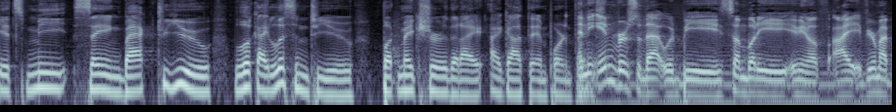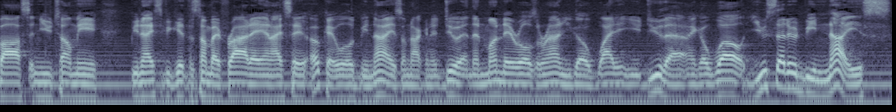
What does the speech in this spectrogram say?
It's me saying back to you, look, I listened to you, but make sure that I, I got the important And the inverse of that would be somebody, you know, if I if you're my boss and you tell me it'd be nice if you get this done by Friday, and I say, okay, well it'd be nice, I'm not going to do it, and then Monday rolls around, and you go, why didn't you do that? And I go, well, you said it would be nice,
